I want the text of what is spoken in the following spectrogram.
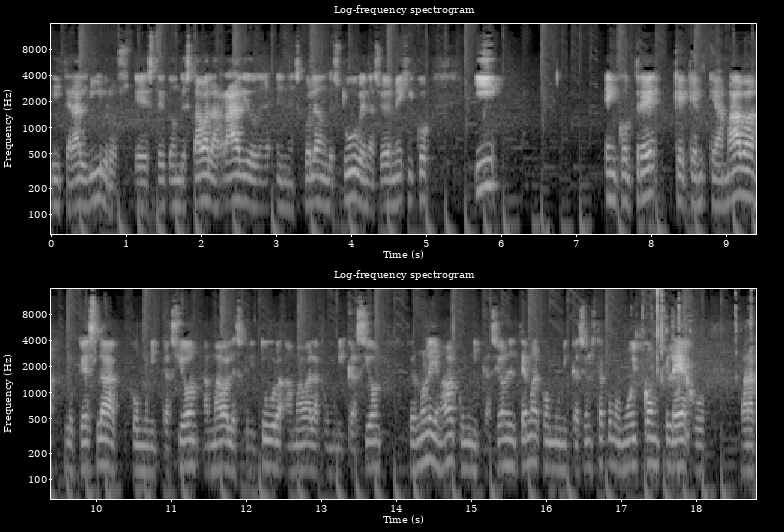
literal libros, este, donde estaba la radio en la escuela donde estuve, en la Ciudad de México, y encontré que, que, amaba lo que es la comunicación, amaba la escritura, amaba la comunicación, pero no le llamaba comunicación, el tema de comunicación está como muy complejo para,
